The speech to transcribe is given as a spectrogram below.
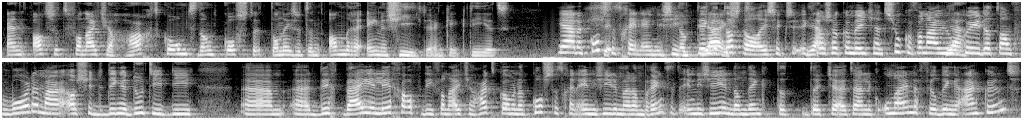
En als het vanuit je hart komt, dan kost het, dan is het een andere energie, denk ik, die het ja, dan kost het geen energie. Ik denk juist. dat dat wel is. Ik, ik ja. was ook een beetje aan het zoeken van, nou, hoe ja. kun je dat dan verwoorden? Maar als je de dingen doet die, die um, uh, dicht bij je liggen of die vanuit je hart komen, dan kost het geen energie, maar dan brengt het energie. En dan denk ik dat, dat je uiteindelijk oneindig veel dingen aan kunt.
